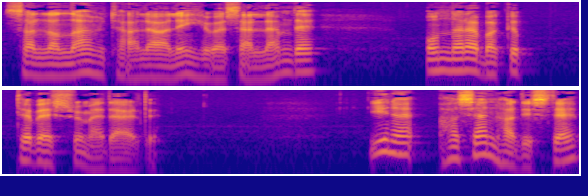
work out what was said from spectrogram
sallallahu teala aleyhi ve sellem de onlara bakıp tebessüm ederdi. Yine Hasan hadiste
